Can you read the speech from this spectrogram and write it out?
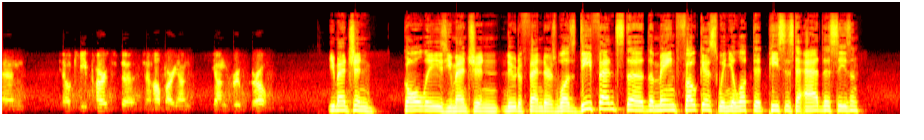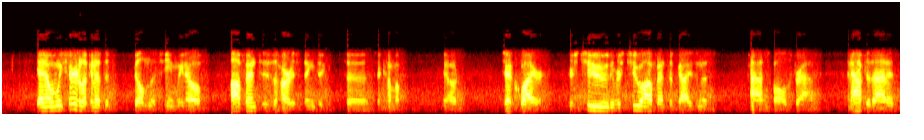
and you know key parts to, to help our young young group grow. You mentioned goalies, you mentioned new defenders. Was defense the, the main focus when you looked at pieces to add this season? Yeah, no, when we started looking at the building the team, we know offense is the hardest thing to, to, to come up, you know, to acquire. There's two there was two offensive guys in this past fall's draft. And after that it's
